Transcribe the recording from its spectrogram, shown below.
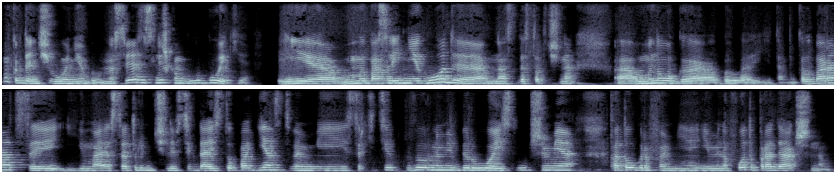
ну, когда ничего не было, но связи слишком глубокие. И мы последние годы, у нас достаточно а, много было и там коллабораций, и мы сотрудничали всегда и с топ-агентствами, и с архитектурными бюро, и с лучшими фотографами, именно фотопродакшеном.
